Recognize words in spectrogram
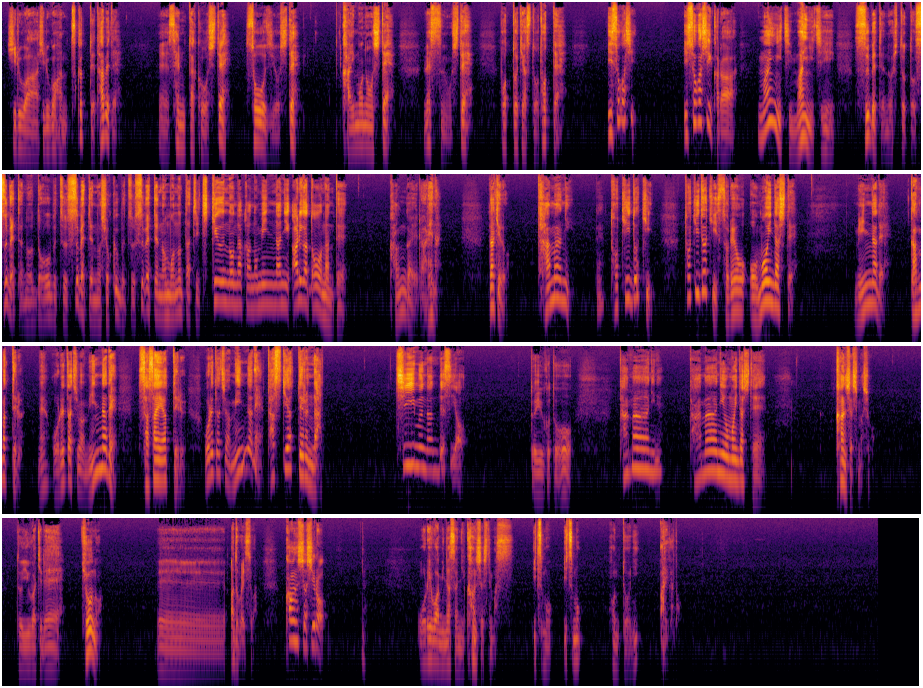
昼は昼ごはん作って食べて、えー、洗濯をして掃除をして買い物をしてレッスンをしてポッドキャストを撮って。忙しい。忙しいから毎日毎日全ての人と全ての動物全ての植物全ての者たち地球の中のみんなにありがとうなんて考えられない。だけどたまに、ね、時々時々それを思い出してみんなで頑張ってる、ね、俺たちはみんなで支え合ってる。俺たちはみんなで助け合ってるんだ。チームなんですよということをたまにねたまに思い出して感謝しましょう。というわけで今日の、えー、アドバイスは「感謝しろ!」俺は皆さんに感謝してます。いつもいつも本当にありがとう。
